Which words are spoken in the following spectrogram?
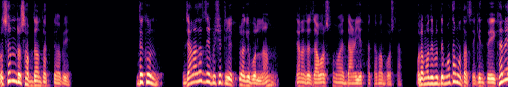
প্রচণ্ড সাবধান থাকতে হবে। দেখুন, জানাজার যে বিষয়টি একটু আগে বললাম, জানাজা যাওয়ার সময় দাঁড়িয়ে থাকা বা বসা বলে আমাদের মধ্যে মতামত আছে, কিন্তু এখানে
